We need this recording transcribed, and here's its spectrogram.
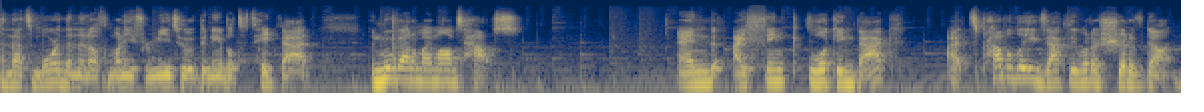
And that's more than enough money for me to have been able to take that and move out of my mom's house. And I think looking back, it's probably exactly what I should have done.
